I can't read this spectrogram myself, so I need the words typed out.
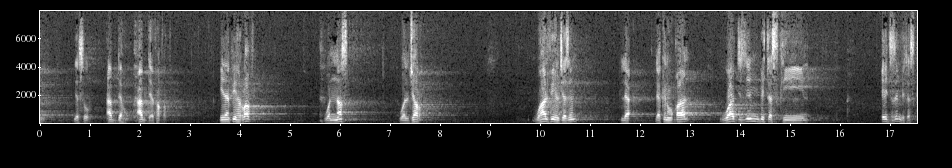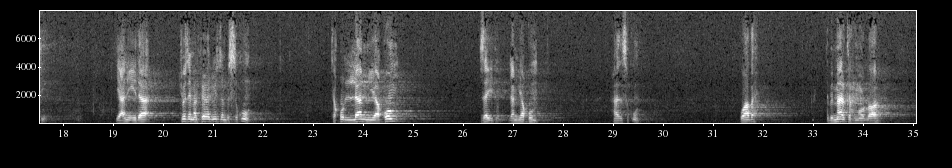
يسر. عبده. عبده فقط. إذا فيه الرفع والنصب والجر. وهل فيه الجزم؟ لا. لكنه قال واجزم بتسكين. اجزم بتسكين. يعني إذا جزم الفعل يجزم بالسكون. تقول لم يقم زيد لم يقم. هذا سكون. واضح؟ ابن مالك رحمه الله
